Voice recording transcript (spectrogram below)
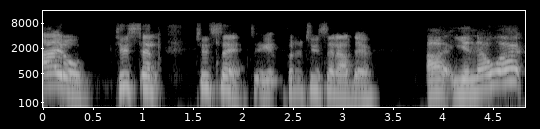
Idol. Two cent. Two cent. Put a two cent out there. Uh, you know what?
